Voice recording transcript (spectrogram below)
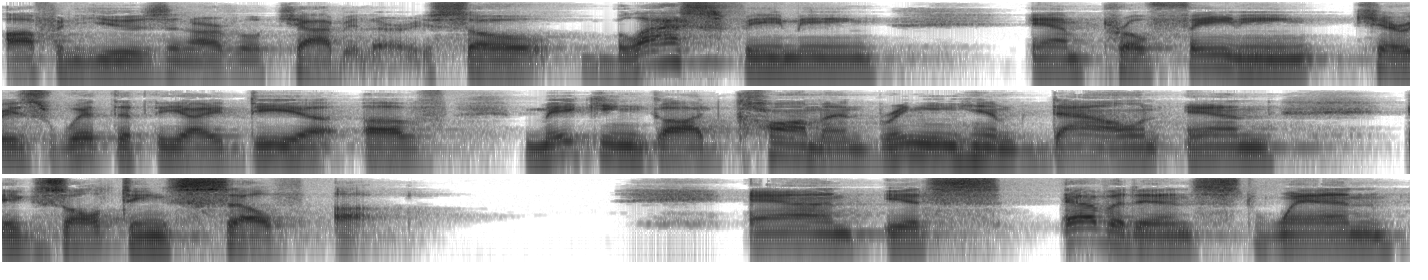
often used in our vocabulary. So, blaspheming and profaning carries with it the idea of making God common, bringing him down, and exalting self up. And it's evidenced when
